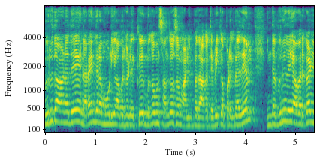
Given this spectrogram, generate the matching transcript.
விருதானது நரேந்திர மோடி அவர்களுக்கு மிகவும் சந்தோஷம் அளிப்பதாக தெரிவிக்கப்படுகிறது. இந்த விருதை அவர்கள்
